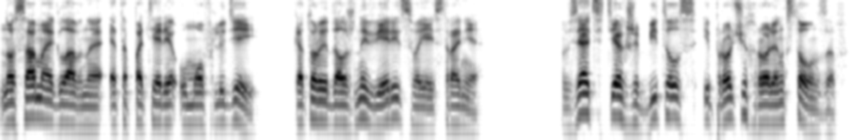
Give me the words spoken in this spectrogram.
Но самое главное – это потеря умов людей, которые должны верить своей стране. Взять тех же Битлз и прочих Роллинг Стоунзов.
